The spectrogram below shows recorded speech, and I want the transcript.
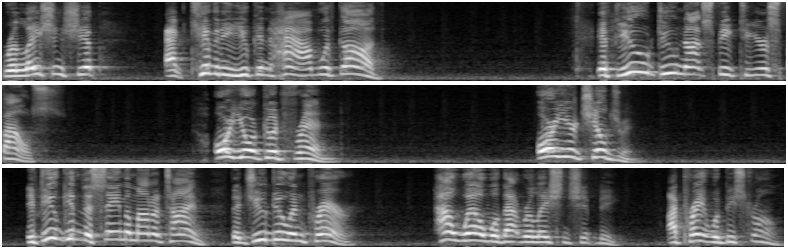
relationship activity you can have with God. If you do not speak to your spouse or your good friend or your children, if you give the same amount of time that you do in prayer, how well will that relationship be? I pray it would be strong.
